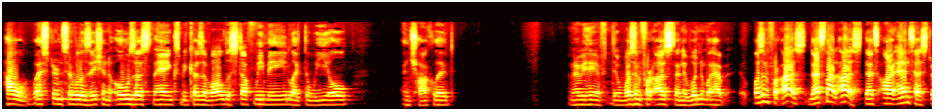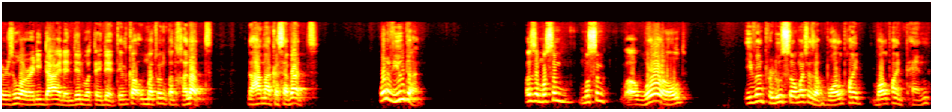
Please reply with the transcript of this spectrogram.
how Western civilization owes us thanks because of all the stuff we made, like the wheel and chocolate and everything. If it wasn't for us, then it wouldn't have happened. It wasn't for us. That's not us. That's our ancestors who already died and did what they did. تِلْكَ أُمَّةٌ قَدْ خَلَتْ لَهَا مَا كَسَبَتْ What have you done? What does the Muslim, Muslim uh, world even produce so much as a ballpoint, ballpoint pen?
